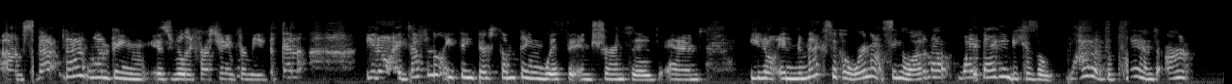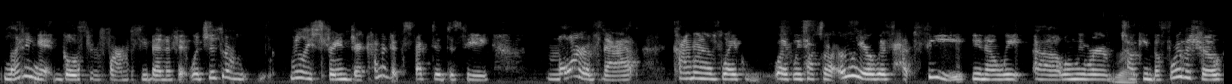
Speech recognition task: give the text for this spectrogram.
Um, so that that one thing is really frustrating for me. But then, you know, I definitely think there's something with the insurances and. You know, in New Mexico, we're not seeing a lot about white bagging because a lot of the plans aren't letting it go through pharmacy benefit, which is a really strange. I kind of expected to see more of that, kind of like like we talked about earlier with Hep C. You know, we uh, when we were right. talking before the show,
